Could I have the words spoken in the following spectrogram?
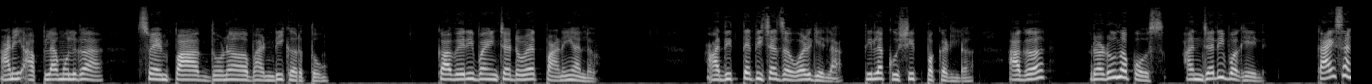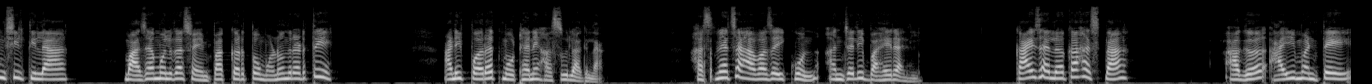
आणि आपला मुलगा स्वयंपाक धुणं भांडी करतो. कावेरीबाईंच्या डोळ्यात पाणी आलं. आदित्य तिच्या जवळ गेला. तिला कुशीत पकडलं. अगं रडू नकोस. अंजली बघेल. काय सांगशील तिला? माझा मुलगा स्वयंपाक करतो म्हणून रडते. आणि परत मोठ्याने हसू लागला. हसण्याचा आवाज ऐकून अंजली बाहेर आली. काय झालं का हसता? अगं आई म्हणते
